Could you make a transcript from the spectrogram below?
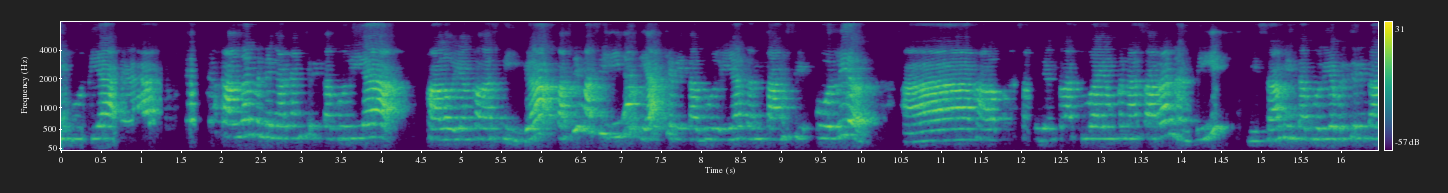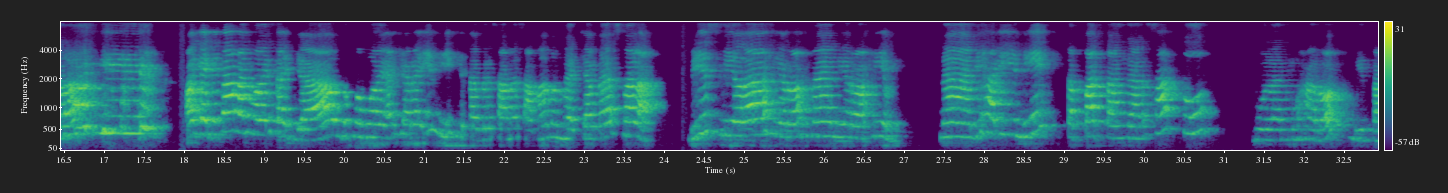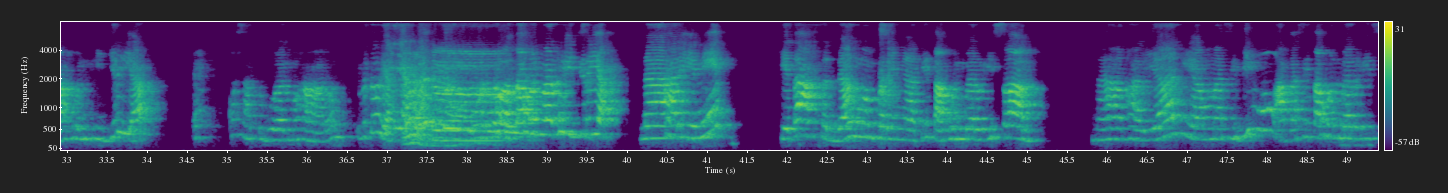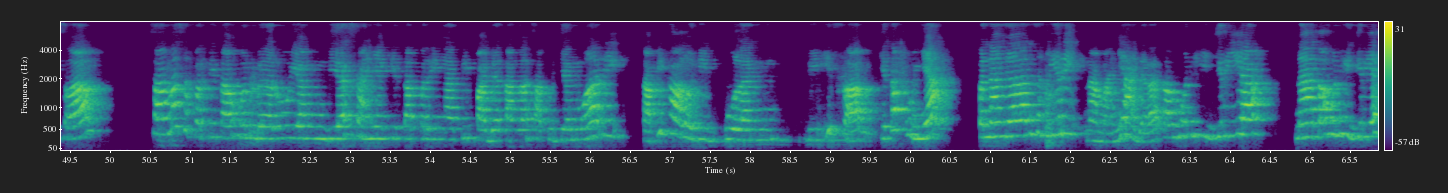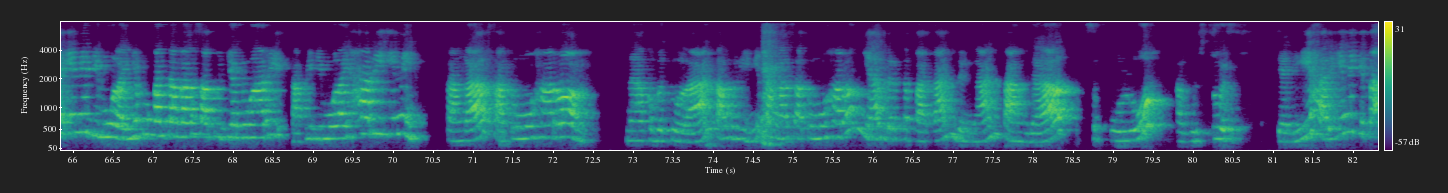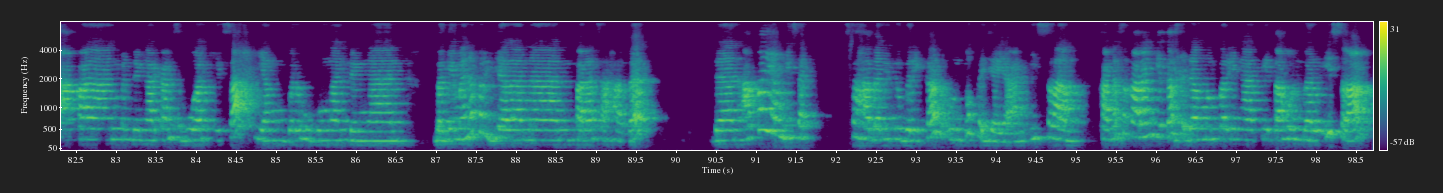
dari Bulia ya. Sudah kangen mendengarkan cerita Bulia. Kalau yang kelas 3 pasti masih ingat ya cerita Bulia tentang si Ulil. Ah, kalau kelas 1 dan kelas 2 yang penasaran nanti bisa minta Bulia bercerita lagi. Oke, kita akan mulai saja. Untuk memulai acara ini, kita bersama-sama membaca basmalah. Bismillahirrahmanirrahim. Nah, di hari ini tepat tanggal 1 bulan Muharram di tahun Hijriah kok satu bulan Muharram? Betul ya? Iya, betul. Tahun baru Hijriah. Nah, hari ini kita sedang memperingati tahun baru Islam. Nah, kalian yang masih bingung apa sih tahun baru Islam? Sama seperti tahun baru yang biasanya kita peringati pada tanggal 1 Januari. Tapi kalau di bulan di Islam, kita punya penanggalan sendiri. Namanya adalah tahun Hijriah. Nah, tahun Hijriah ini dimulainya bukan tanggal 1 Januari, tapi dimulai hari ini, tanggal 1 Muharram. Nah, kebetulan tahun ini tanggal 1 Muharramnya bertepatan dengan tanggal 10 Agustus. Jadi, hari ini kita akan mendengarkan sebuah kisah yang berhubungan dengan bagaimana perjalanan para sahabat dan apa yang bisa sahabat itu berikan untuk kejayaan Islam. Karena sekarang kita sedang memperingati tahun baru Islam,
